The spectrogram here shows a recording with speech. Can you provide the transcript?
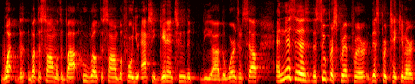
what the, what the psalm was about, who wrote the psalm before you actually get into the, the, uh, the words themselves. And this is the superscript for this particular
